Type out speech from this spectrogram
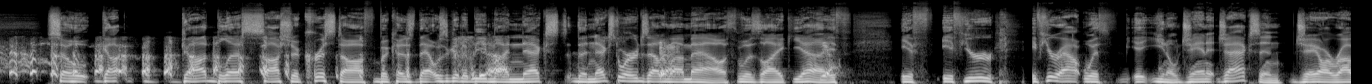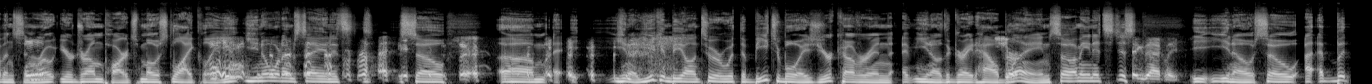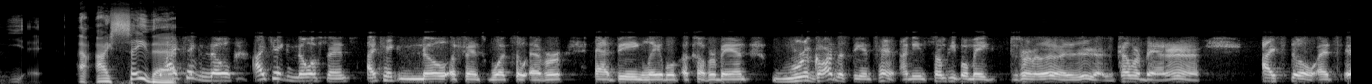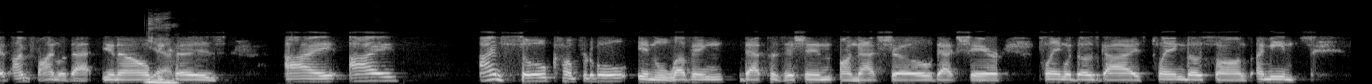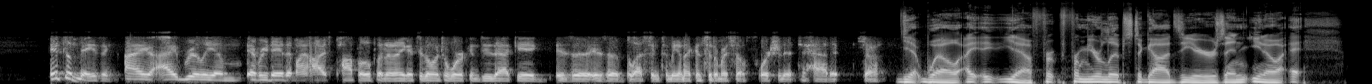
so God, God bless Sasha Krivtsov because that was going to be my next. The next words out of my mouth was like, yeah, Yeah. if if if you're if you're out with you know Janet Jackson, J.R. Robinson Mm-hmm. wrote your drum parts most likely. You, you know what I'm saying? It's Right. so um, you know you can be on tour with the Beach Boys. You're covering you know the great Hal Sure. Blaine. So I mean, it's just Exactly. you know so uh, but I- I say that I take no, I take no offense. I take no offense whatsoever at being labeled a cover band, regardless the intent. I mean, some people may determine "Oh, you guys are a cover band. uh." I still, it's, it, I'm fine with that, you know, Yeah. because I, I, I'm so comfortable in loving that position on that show, that share, playing with those guys, playing those songs. I mean, it's amazing. I, I really am every day that my eyes pop open and I get to go into work and do that gig is a is a blessing to me and I consider myself fortunate to have it. So Yeah, well, I yeah, fr- from your lips to God's ears, and you know, I,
